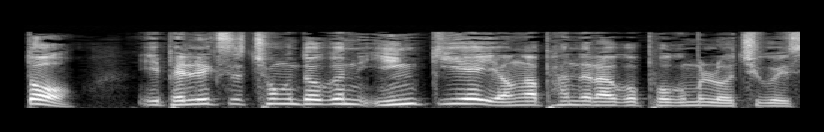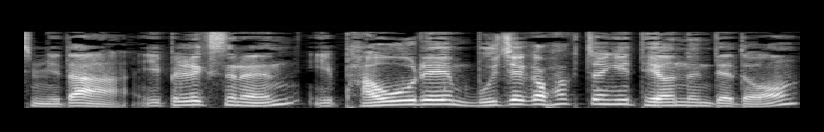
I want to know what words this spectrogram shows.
또 이 벨릭스 총독은 인기에 영합하느라고 복음을 놓치고 있습니다. 이 벨릭스는 이 바울의 무죄가 확정이 되었는데도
